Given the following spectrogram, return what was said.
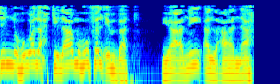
سنه ولا احتلامه فالإنبات يعني العانة.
